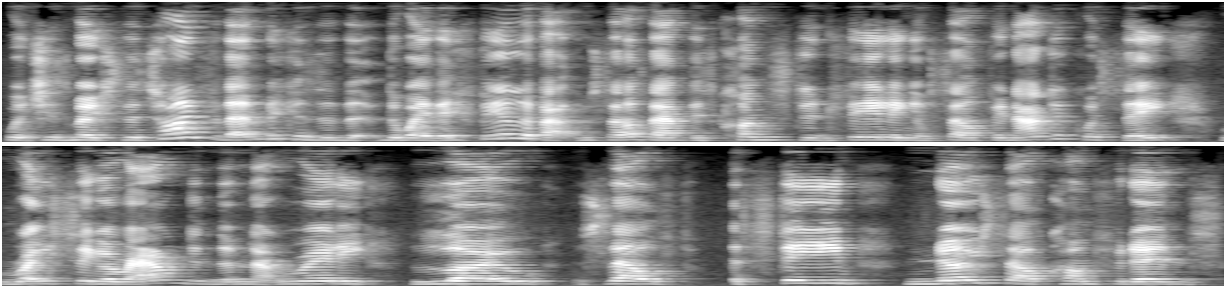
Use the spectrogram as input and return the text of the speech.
which is most of the time for them because of the, the way they feel about themselves, they have this constant feeling of self-inadequacy racing around in them, that really low self-esteem, no self-confidence,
